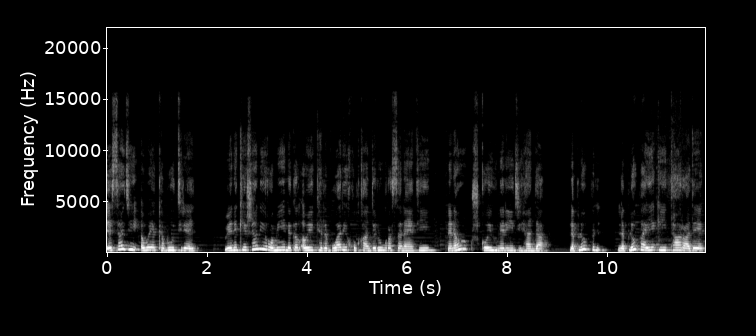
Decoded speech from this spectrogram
ئێستا جێی ئەوەیە کە بوترێت وێنەکێشانی ڕۆمی لەگەڵ ئەوەی کە لە بواری خوڵقاندن و ڕەسەنایەتی لە ناو شکۆی هونەری جیهاندا لە پلە و پایەیەکی تا ڕادەیەک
